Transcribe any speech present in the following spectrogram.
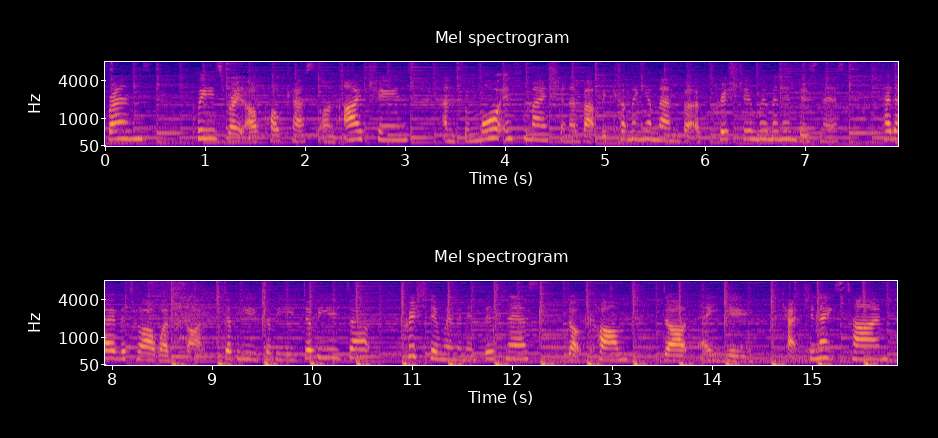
friends. Please rate our podcast on iTunes. And for more information about becoming a member of Christian Women in Business, head over to our website www christianwomeninbusiness.com.au. Catch you next time.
